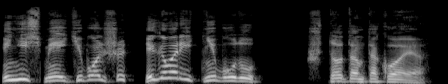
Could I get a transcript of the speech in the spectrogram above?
и не смейте больше, и говорить не буду. Что там такое?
